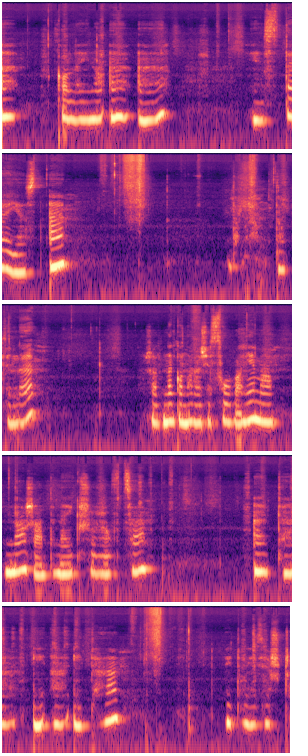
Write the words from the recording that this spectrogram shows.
E, kolejna E, E. Jest T, jest E. Dobra, to tyle. Żadnego na razie słowa nie ma na żadnej krzyżówce. E, T, I, E, I, T. I tu jest jeszcze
